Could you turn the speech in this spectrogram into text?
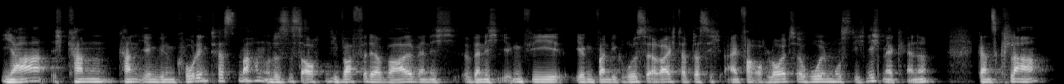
Ja, ich kann, kann irgendwie einen Coding-Test machen und es ist auch die Waffe der Wahl, wenn ich, wenn ich irgendwie irgendwann die Größe erreicht habe, dass ich einfach auch Leute holen muss, die ich nicht mehr kenne. Ganz klar.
